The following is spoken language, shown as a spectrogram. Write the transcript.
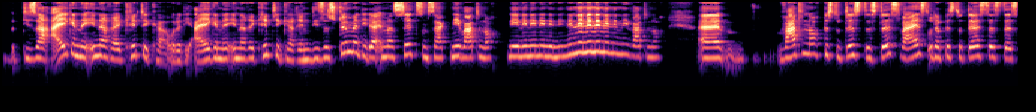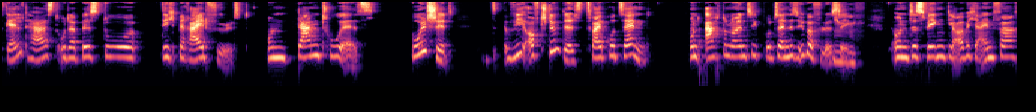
dieser eigene innere Kritiker oder die eigene innere Kritikerin, diese Stimme, die da immer sitzt und sagt, nee, warte noch, nee, nee, nee, nee, nee, nee, nee, nee, nee, nee, nee, nee, warte noch, äh, warte noch, bis du das, das, das weißt oder bis du das, das, das Geld hast oder bis du dich bereit fühlst. Und dann tu es. Bullshit. Wie oft stimmt es? Zwei Prozent. Und 98 Prozent ist überflüssig. Mhm. Und deswegen glaube ich einfach,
